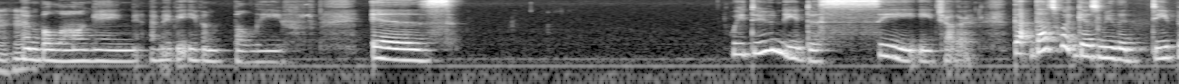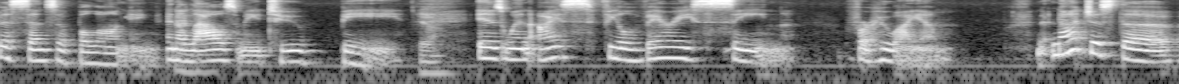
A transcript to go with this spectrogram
Mhm. and belonging, and maybe even belief, is. We do need to see each other. That that's what gives me the deepest sense of belonging and allows me to be yeah. is I feel very seen for who I am. N- not just the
